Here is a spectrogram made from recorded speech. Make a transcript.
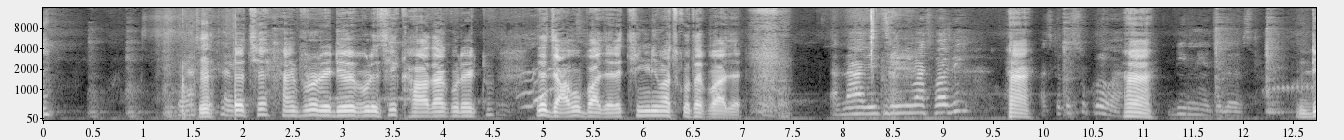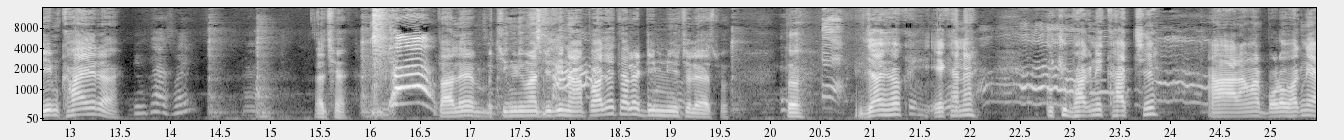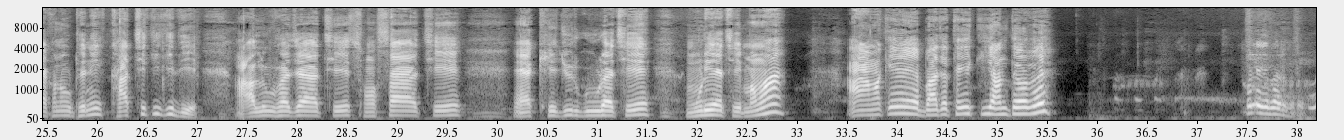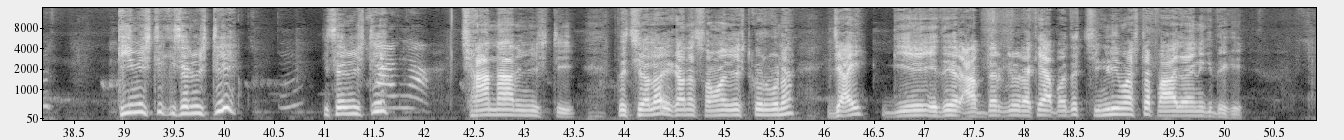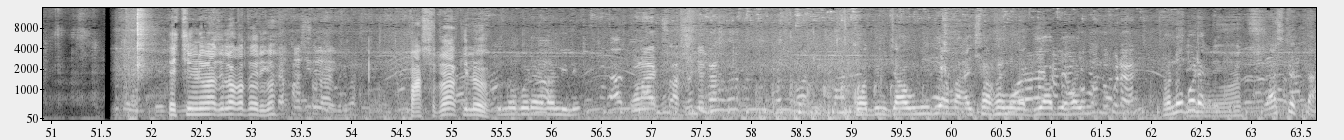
হচ্ছে আমি পুরো রেডি হয়ে পড়েছি খাওয়া দাওয়া করে একটু। যে যাব বাজারে চিংড়ি মাছ কোথায় পাওয়া যায়? না চিংড়ি মাছ পাবি? হ্যাঁ। আজকে তো শুক্রবার। হ্যাঁ। ডিম নিয়ে চলে ডিম খায় এরা? ডিম খাস ভাই? হ্যাঁ। আচ্ছা। তাহলে চিংড়ি মাছ যদি না পাওয়া যায় তাহলে ডিম নিয়ে চলে আসব। তো যাই হোক এখানে কুচু ভাগ্নি খাচ্ছে আর আমার বড় ভাগ্নি এখনও উঠেনি। খাচ্ছে কি কি দিয়ে? আলু ভাজা আছে শশা আছে আহ, খেজুর গুড় আছে মুড়ি আছে। মামা আর আমাকে বাজার থেকে কি আনতে হবে? কি মিষ্টি? কিসের মিষ্টি? কিসের মিষ্টি? ছানার মিষ্টি। তো চলো এখানে সময় ওয়েস্ট করব না। যাই গিয়ে এদের আবদারগুলো রাখি। আপাতত চিংড়ি মাছটা পাওয়া যায় নাকি দেখি। এই চিংড়ি মাছগুলো কত পাঁচশো টাকা কিলো। কদিন যাওনি দিয়ে আমার আইসা হয়নি বা দিয়া দিয়ে হয়নি। হ্যাঁ, নব্বই টাকা। লাস্টেরটা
